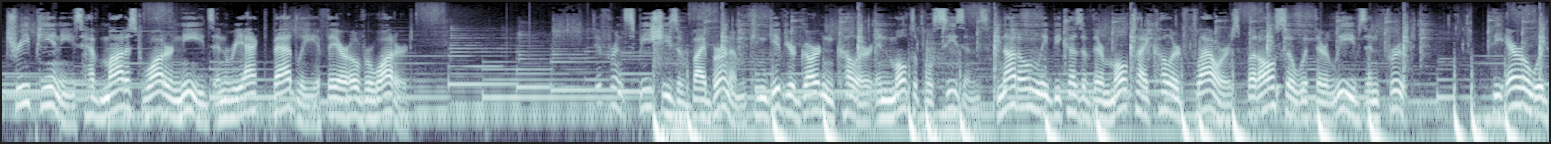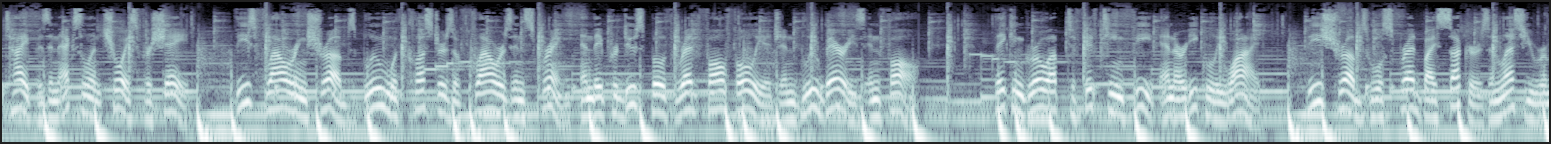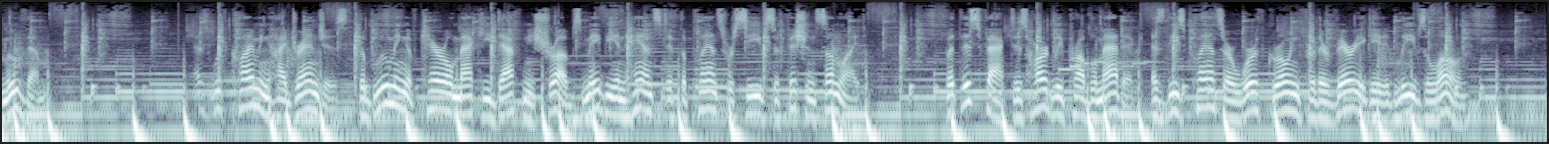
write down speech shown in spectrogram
Tree peonies have modest water needs and react badly if they are overwatered. Different species of viburnum can give your garden color in multiple seasons, not only because of their multicolored flowers but also with their leaves and fruit. The arrowwood type is an excellent choice for shade. These flowering shrubs bloom with clusters of flowers in spring, and they produce both red fall foliage and blue berries in fall. They can grow up to 15 feet and are equally wide. These shrubs will spread by suckers unless you remove them. As with climbing hydrangeas, the blooming of Carol Mackie Daphne shrubs may be enhanced if the plants receive sufficient sunlight. But this fact is hardly problematic, as these plants are worth growing for their variegated leaves alone.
